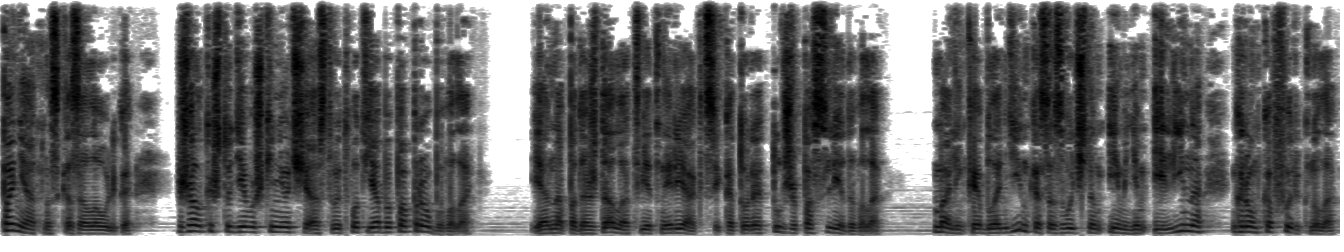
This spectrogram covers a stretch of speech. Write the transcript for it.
«Понятно», – сказала Ольга. Жалко, что девушки не участвуют, вот я бы попробовала». И она подождала ответной реакции, которая тут же последовала. Маленькая блондинка со звучным именем Элина громко фыркнула.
